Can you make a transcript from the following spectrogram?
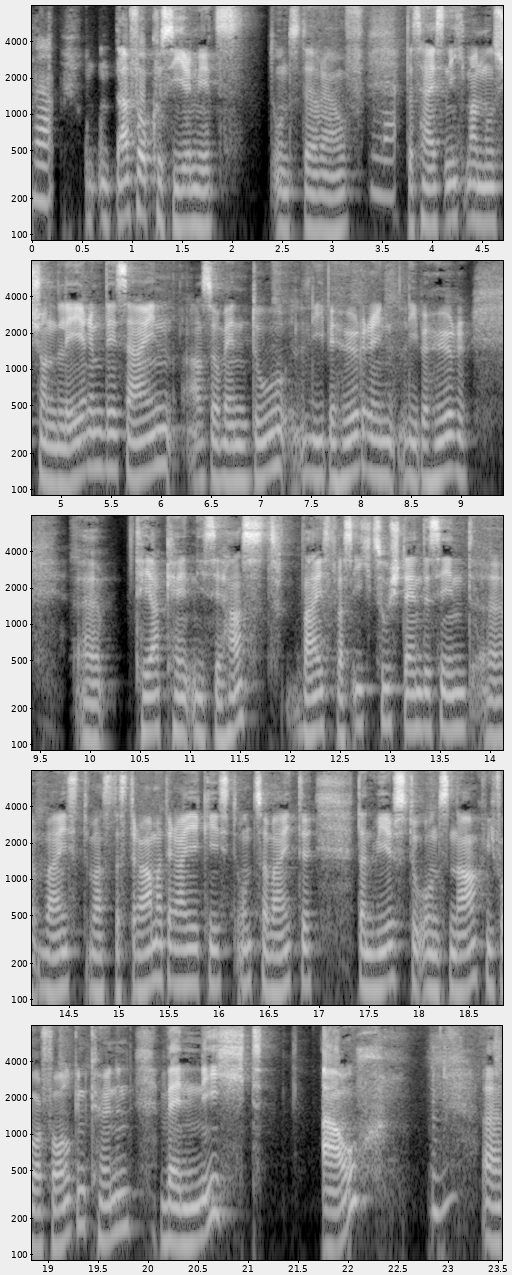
ja. Und, und da fokussieren wir jetzt uns darauf. Ja. Das heißt nicht, man muss schon Lehrende sein. Also wenn du, liebe Hörerin, liebe Hörer, äh, TH-Kenntnisse hast, weißt, was Ich-Zustände sind, äh, weißt, was das Dramadreieck ist und so weiter, dann wirst du uns nach wie vor folgen können. Wenn nicht, auch, Mhm. Äh,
